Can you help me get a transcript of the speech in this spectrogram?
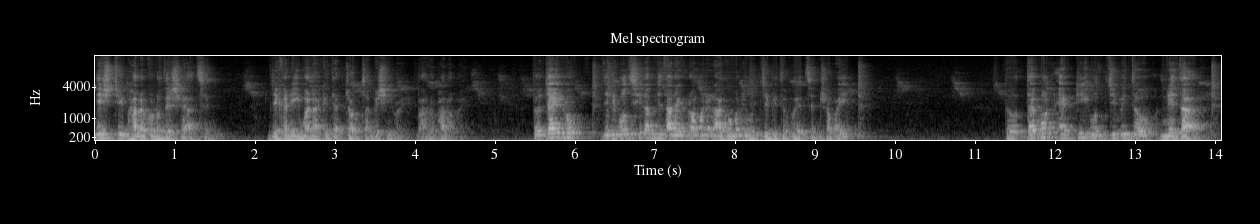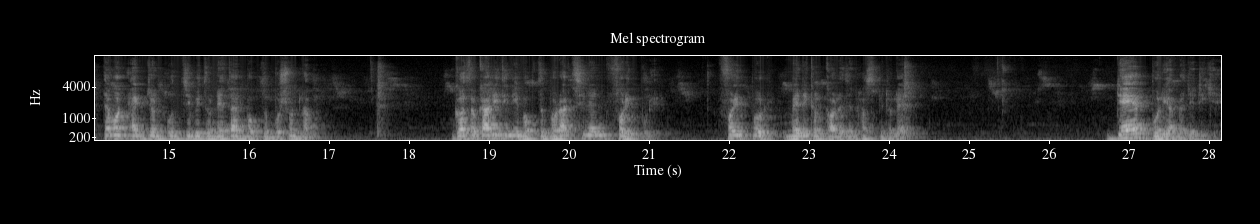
নিশ্চয়ই ভালো কোনো দেশে আছেন। যেখানে ইমান আকিদার চর্চা বেশি হয় বা আরও ভালো হয়। তো যাই হোক, যেটি বলছিলাম যে তারেক রহমানের আগমনে উজ্জীবিত হয়েছেন সবাই, তো তেমন একটি উজ্জীবিত নেতা, তেমন একজন উজ্জীবিত নেতার বক্তব্য শুনলাম। গতকালই তিনি বক্তব্য রাখছিলেন ফরিদপুরে, ফরিদপুর মেডিকেল কলেজ অ্যান্ড হসপিটালে। ড্যাব বলি আমরা যেটিকে।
